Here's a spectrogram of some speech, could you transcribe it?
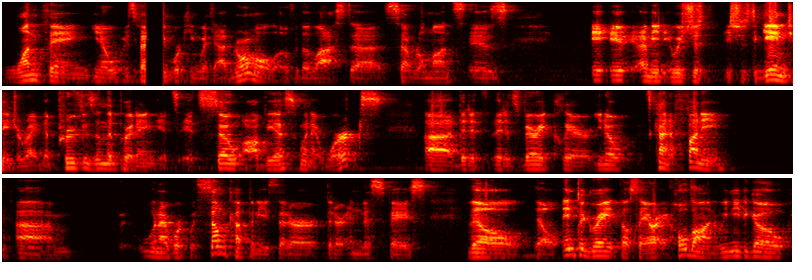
one thing you know especially working with abnormal over the last uh, several months is it, it, I mean, it was just it's just a game changer, right? The proof is in the pudding. It's it's so obvious when it works uh, that it's that it's very clear. You know, it's kind of funny um, when I work with some companies that are that are in this space. They'll they'll integrate. They'll say, all right, hold on, we need to go.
